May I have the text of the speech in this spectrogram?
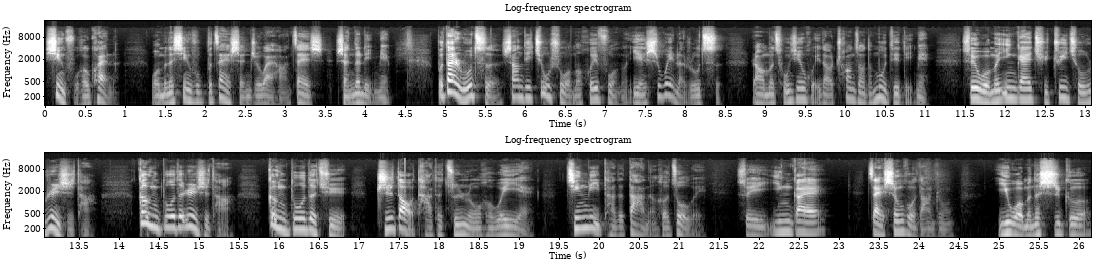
幸福和快乐。我们的幸福不在神之外，哈，在神的里面。不但如此，上帝救赎我们、恢复我们，也是为了如此，让我们重新回到创造的目的里面。所以，我们应该去追求认识他，更多的认识他，更多的去知道他的尊荣和威严，经历他的大能和作为，所以应该在生活当中，以我们的诗歌，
